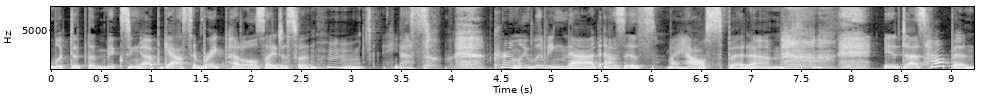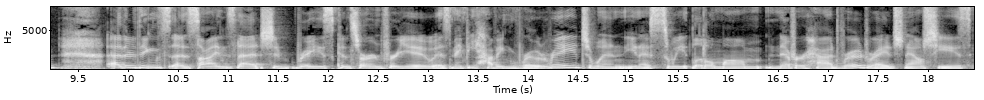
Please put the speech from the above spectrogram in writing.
looked at the mixing up gas and brake pedals i just went hmm. Yes. Currently living that as is my house but um, it does happen. Other things uh, signs that should raise concern for you is maybe having road rage when you know sweet little mom never had road rage. Now she's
